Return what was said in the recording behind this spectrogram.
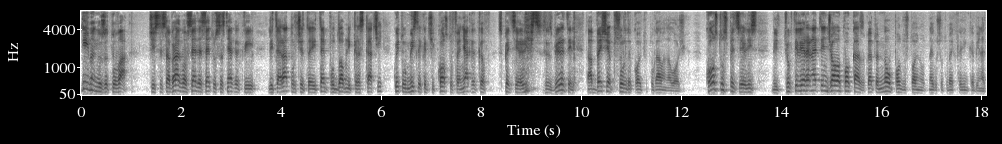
именно за това, че се събрах в СДС-то с някакви литературчета и тем подобни кръскачи, които мислеха, че Костов е някакъв специалист. Разбирате ли? Това беше абсурда, който тогава наложих. Костов специалист. Ми, чухте ли Ренета Инджова какво каза, която е много по-достойна от него, защото бех в един кабинет.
